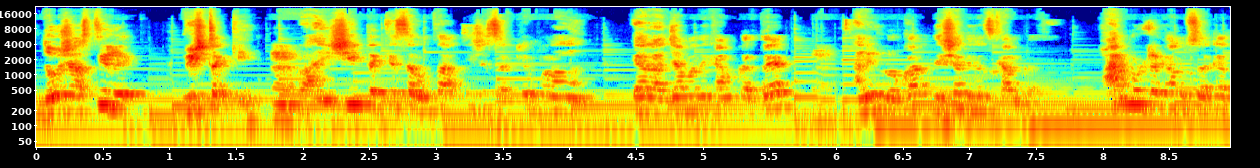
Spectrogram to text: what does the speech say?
दोष असतील वीस टक्के. ऐंशी टक्के संस्था अतिशय सक्षमपणानं या राज्यामध्ये काम करतायत. आणि लोकांना देशात काम करतात फार मोठं काम सरकार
